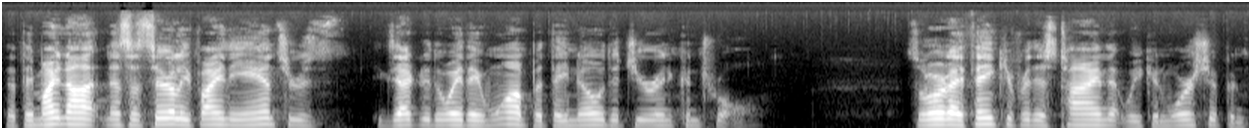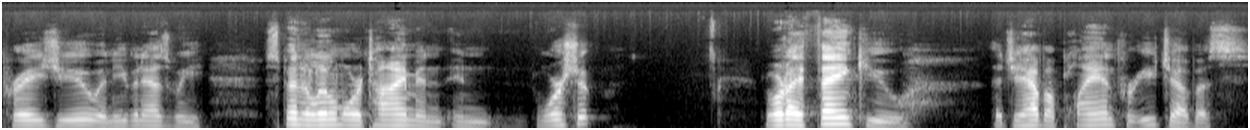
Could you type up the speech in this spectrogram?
That they might not necessarily find the answers exactly the way they want, but they know that you're in control. So, Lord, I thank you for this time that we can worship and praise you. And even as we spend a little more time in, in worship, Lord, I thank you that you have a plan for each of us.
